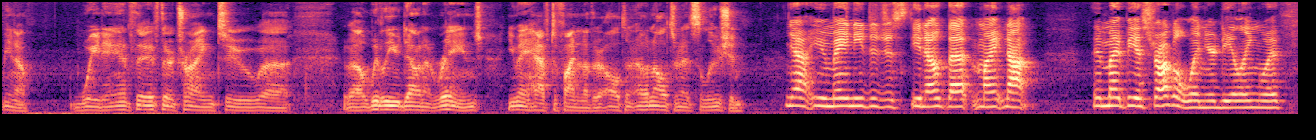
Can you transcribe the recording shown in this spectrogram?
you know, waiting if they if they're trying to uh, uh, whittle you down at range, you may have to find another alternate an alternate solution. Yeah, you may need to just, you know, that might not, it might be a struggle when you're dealing with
